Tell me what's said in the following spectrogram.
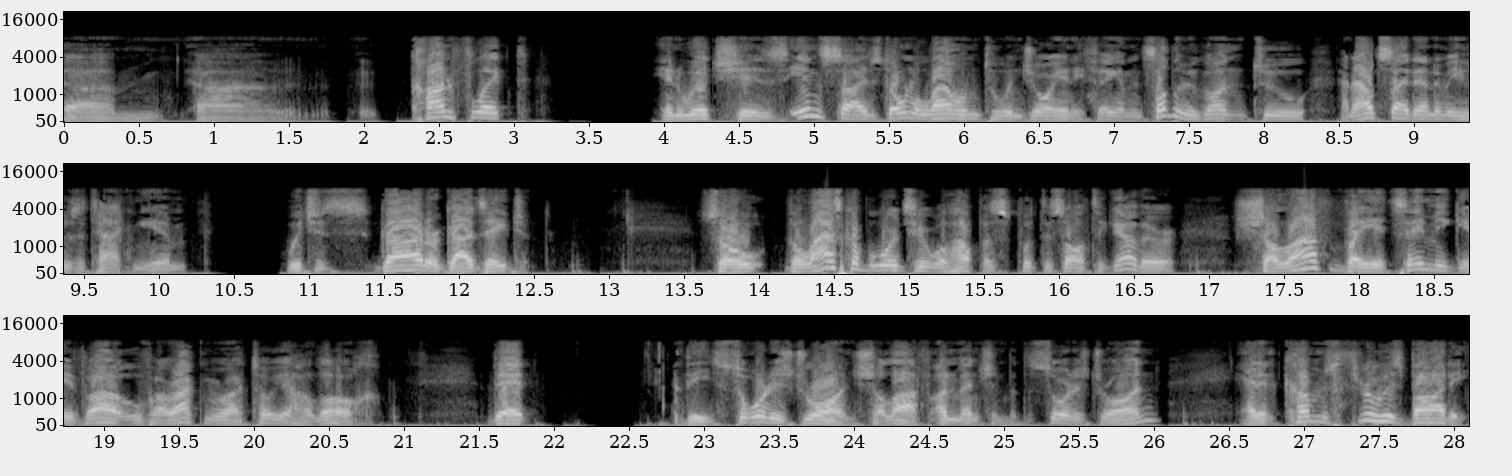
um, uh, conflict in which his insides don't allow him to enjoy anything, and then suddenly we've gone to an outside enemy who's attacking him, which is God or God's agent. So the last couple words here will help us put this all together. Shalaf vayetze geva uvarak. That the sword is drawn, shalaf, unmentioned, but the sword is drawn, and it comes through his body.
